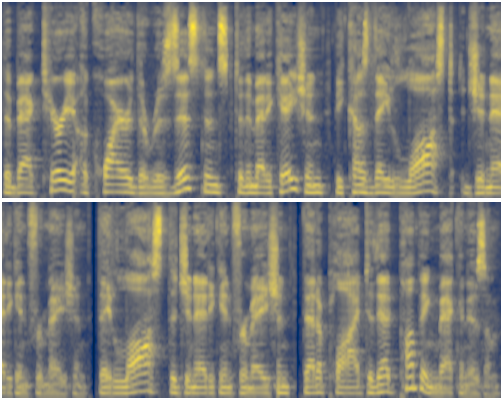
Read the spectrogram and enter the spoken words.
The bacteria acquired the resistance to the medication because they lost genetic information. They lost the genetic information that applied to that pumping mechanism.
